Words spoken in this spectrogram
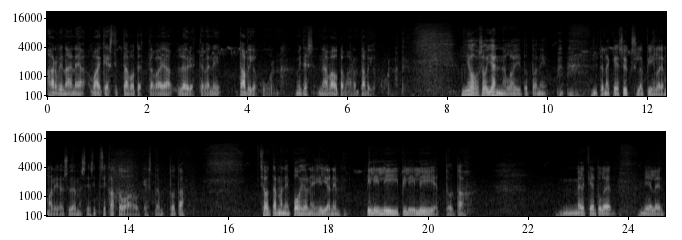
harvinainen ja vaikeasti tavoitettava ja löydettävä, niin taviokuurna. Miten nämä valtavaaran taviokuurnat? Joo, se on jännä laji. Tota, niin, niitä näkee syksyllä pihlajamarjoja syömässä ja sitten se katoaa oikeastaan. Mutta, tota, se on tämmöinen pohjoinen hiljainen pili lii, pili lii. Että, tota, melkein tulee mieleen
